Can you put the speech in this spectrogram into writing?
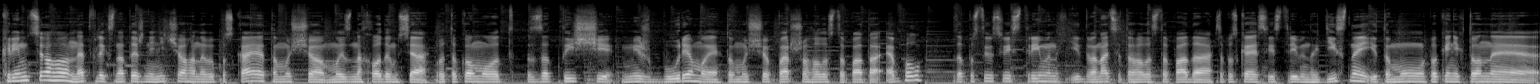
крім цього, Netflix на тижні нічого не випускає, тому що ми знаходимося в такому от затищі між бурями, тому що 1 листопада Apple запустив свій стрімінг, і 12 листопада запускає свій стрімінг Disney, і тому поки ніхто не.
